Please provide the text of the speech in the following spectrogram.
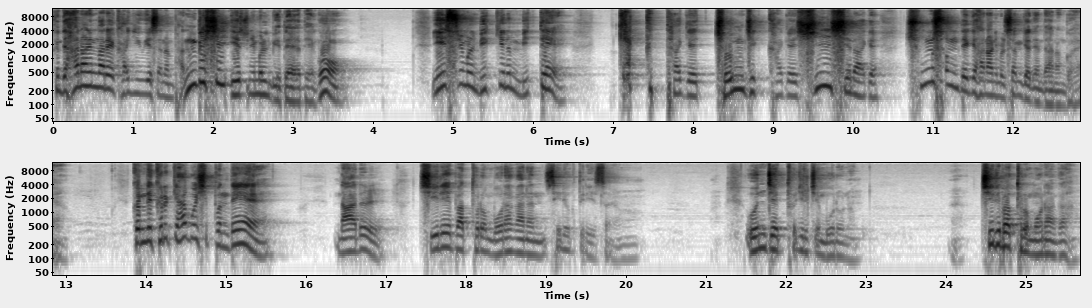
근데 하나님 나라에 가기 위해서는 반드시 예수님을 믿어야 되고 예수님을 믿기는 믿되 깨끗하게 정직하게 신실하게 충성되게 하나님을 섬겨야 된다는 거예요. 그런데 그렇게 하고 싶은데 나를 지뢰밭으로 몰아가는 세력들이 있어요. 언제 터질지 모르는. 지뢰밭으로 몰아가.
